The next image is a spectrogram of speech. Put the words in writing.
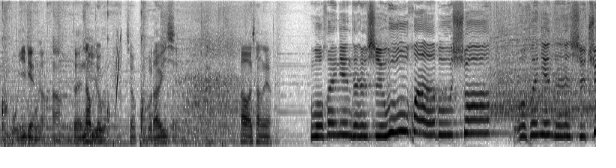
苦一点的啊。对，那我们就就苦到一起。好，我唱那个。我怀念的是无话不说，我怀念的是绝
